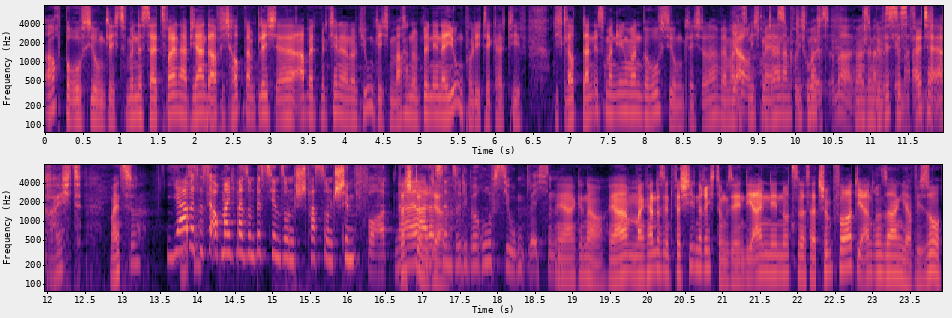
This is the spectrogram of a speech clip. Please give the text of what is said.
auch berufsjugendlich. Zumindest seit zweieinhalb Jahren darf ich hauptamtlich äh, Arbeit mit Kindern und Jugendlichen machen und bin in der Jugendpolitik aktiv. Und ich glaube, dann ist man irgendwann berufsjugendlich, oder? Wenn man ja, das nicht mehr ehrenamtlich macht. Wenn man so ein gewisses Alter erreicht. Meinst du? Ja, aber es ist ja auch manchmal so ein bisschen so ein, fast so ein Schimpfwort. Ne? Das stimmt, ja, das ja. sind so die Berufsjugendlichen. Ja, genau. Ja, man kann das in verschiedene Richtungen sehen. Die einen nutzen das als Schimpfwort, die anderen sagen, ja, wieso?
